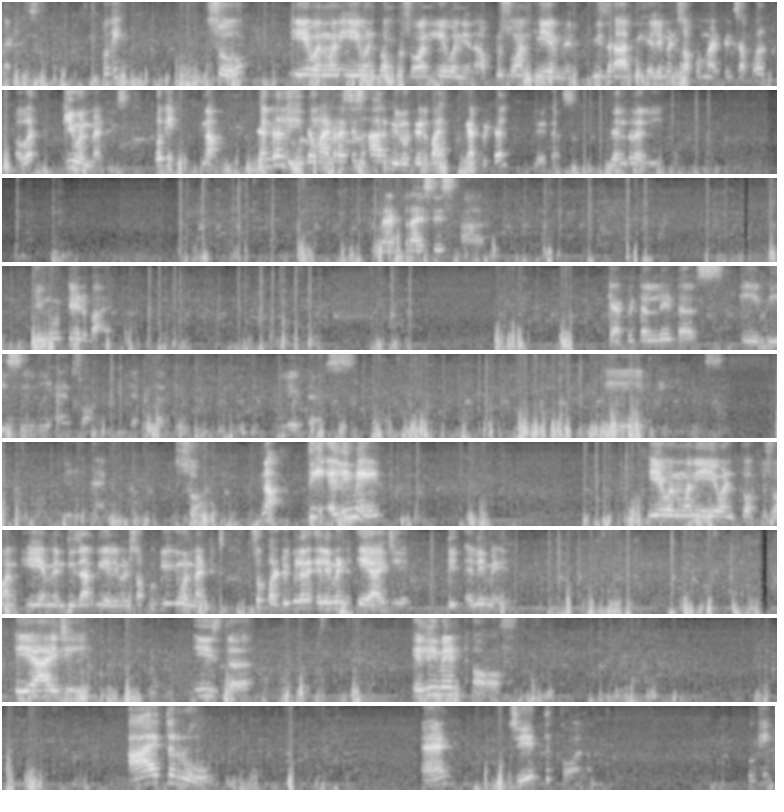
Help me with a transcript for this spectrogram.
Matrix. Okay. So a11 a12 up to so on a1n up to so on amn these are the elements of a matrix of our, our given matrix. Okay. Now generally the matrices are denoted by capital letters. Generally matrices are denoted by capital letters A, B, C, D, and so on. Capital letters A, B, C, D, and so on. Now, the element A11, A12 up to so on, AMN, these are the elements of a given matrix. So, particular element Aij, the element Aij is the element of ith row and jth column. Okay.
